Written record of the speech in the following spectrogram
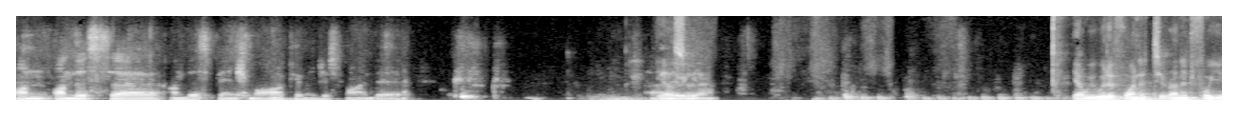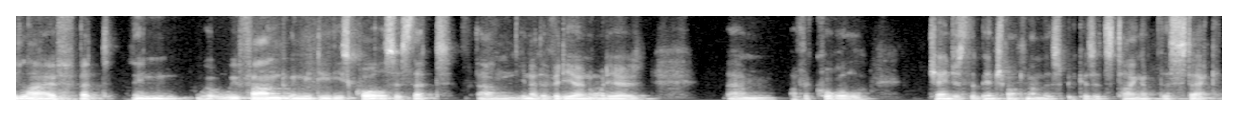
on on this uh, on this benchmark. Let me just find there. Uh, yeah, there so, we go. Yeah, we would have wanted to run it for you live, but then what we found when we do these calls is that um, you know the video and audio um, of the call changes the benchmark numbers because it's tying up the stack,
